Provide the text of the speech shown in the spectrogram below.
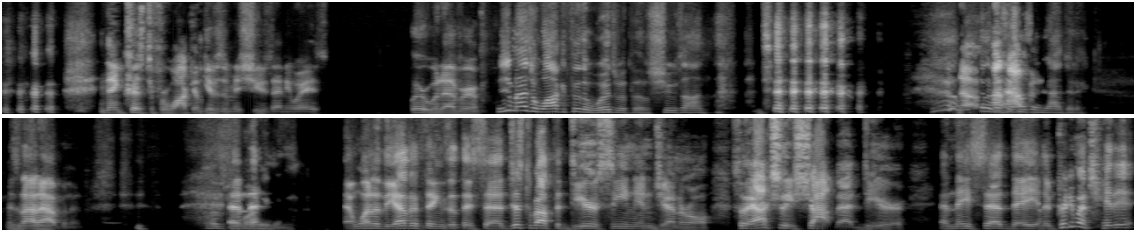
and then Christopher Walken gives him his shoes anyways. or whatever. Could you imagine walking through the woods with those shoes on? no, not I was imagining. It's not happening. And man. And one of the other things that they said just about the deer scene in general. So they actually shot that deer and they said they they pretty much hit it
